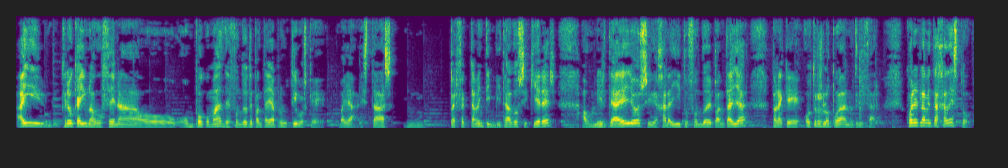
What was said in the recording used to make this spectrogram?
hay creo que hay una docena o, un poco más de fondos de pantalla productivos que vaya, estás mm, perfectamente invitado si quieres a unirte a ellos y dejar allí tu fondo de pantalla para que otros lo puedan utilizar. ¿Cuál es la ventaja de esto?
